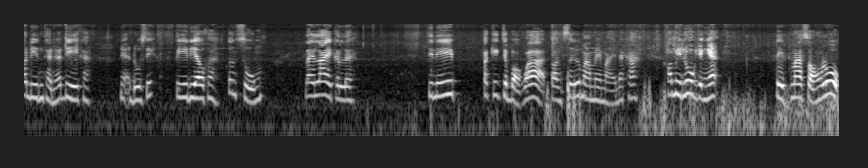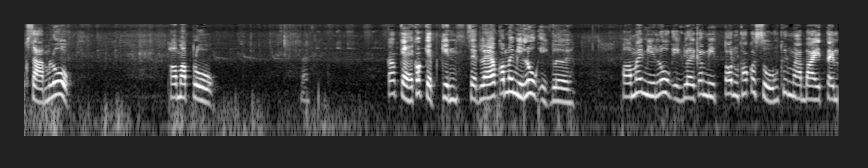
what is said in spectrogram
ว่าดินแถวนี้ดีค่ะ เนี่ยดูสิปีเดียวค่ะ ต้นสูงไล่ๆกันเลย ทีนี้ป้ากิ๊กจะบอกว่าตอนซื้อมาใหม่ ๆนะคะเขามีลูกอย่างเงี้ย ติดมาสองลูกสามลูก พอมาปลูก ก็แก่ก็เก็บกิน เสร็จแล้วก็ไม่มีลูกอีกเลย พอไม่มีลูกอีกเลย ก็มีต้นเขาก็สูงขึ้นมาใบเต็ม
